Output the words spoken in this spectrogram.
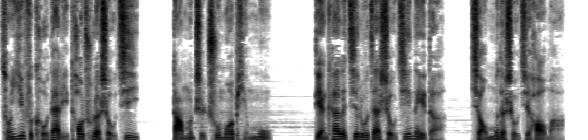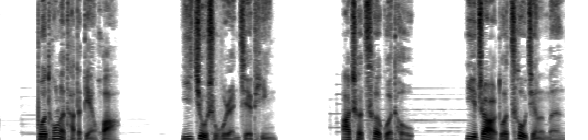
从衣服口袋里掏出了手机，大拇指触摸屏幕，点开了记录在手机内的。小木的手机号码，拨通了他的电话，依旧是无人接听。阿彻侧过头，一只耳朵凑近了门，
